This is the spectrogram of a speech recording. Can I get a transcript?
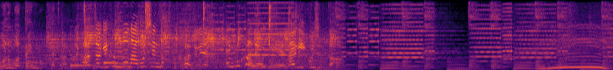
보는 것도 행복하잖아. 갑자기 흥분하고 아주 그냥 행복하네요, 여기. 나기 있고 싶다. 음,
